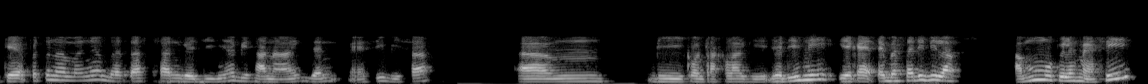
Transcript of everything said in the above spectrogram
gap itu namanya batasan gajinya bisa naik dan Messi bisa um, dikontrak lagi. Jadi ini ya kayak Tebas tadi bilang, kamu mau pilih Messi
